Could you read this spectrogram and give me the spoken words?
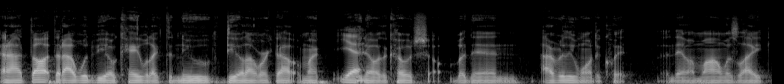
And I thought that I would be okay with like the new deal I worked out with my, Yeah. you know, the coach. But then I really wanted to quit. And then my mom was like,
